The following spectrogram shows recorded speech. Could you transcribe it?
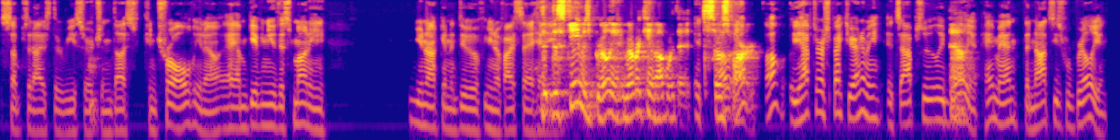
subsidize their research and thus control you know hey i'm giving you this money you're not going to do if you know if i say hey the, the, scheme is brilliant. Whoever came up with it it's so oh, smart. oh, oh, you have to respect your enemy. It's absolutely brilliant. Yeah. hey man the nazis were brilliant.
